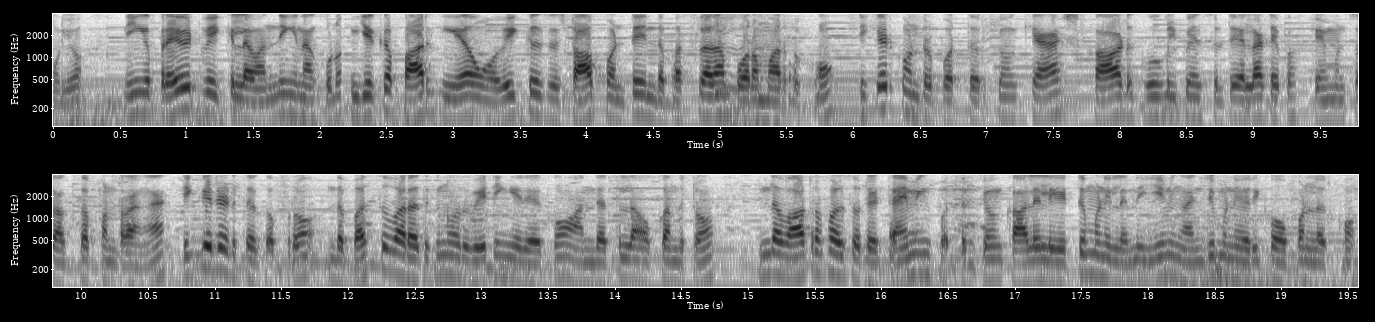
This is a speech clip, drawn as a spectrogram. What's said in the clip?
முடியும். நீங்கள் ப்ரைவேட் வெஹிக்கிளில் வந்தீங்கன்னா கூட இங்கே இருக்க பார்க்கிங்கை உங்கள் வெஹிக்கிள்ஸை ஸ்டாப் பண்ணிட்டு இந்த பஸ்ஸில் தான் போகிற மாதிரி இருக்கும். டிக்கெட் கவுண்டர் பொறுத்த வரைக்கும் கேஷ் கார்டு கூகுள் பேன்னு சொல்லிட்டு எல்லா டைப் ஆஃப் பேமெண்ட்ஸும் அக்செப்ட் பண்ணுறாங்க டிக்கெட் எடுத்ததுக்கப்புறம் இந்த பஸ் வரதுக்குன்னு ஒரு வெயிட்டிங் ஏரியா இருக்கும். அந்த இடத்துல உட்காந்துட்டோம் இந்த வாட்டர் ஃபால்ஸோட டைமிங் பொறுத்த வரைக்கும் காலையில் எட்டு மணிலேருந்து ஈவினிங் அஞ்சு மணி வரைக்கும் ஓப்பனில் இருக்கும்.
